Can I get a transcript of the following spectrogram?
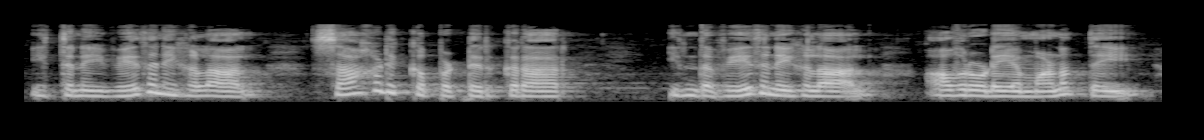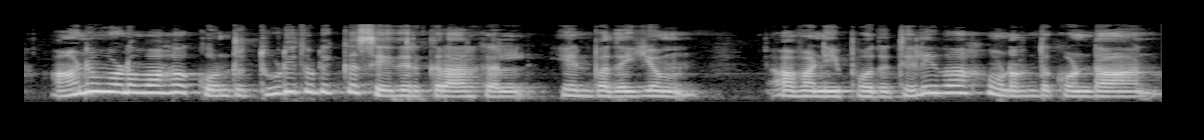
இத்தனை வேதனைகளால் சாகடிக்கப்பட்டிருக்கிறார். இந்த வேதனைகளால் அவருடைய மனத்தை அணுவணுவாக கொன்று துடிதுடிக்க செய்திருக்கிறார்கள் என்பதையும் அவன் இப்போது தெளிவாக உணர்ந்து கொண்டான்.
